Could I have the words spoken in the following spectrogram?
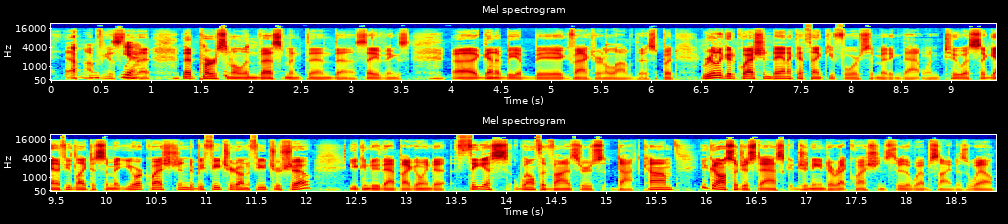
Obviously, Yeah. that, that personal investment and uh, savings uh, going to be a big factor in a lot of this. But really good question, Danica. Thank you for submitting that one to us. Again, if you'd like to submit your question to be featured on a future show, you can do that by going to theuswealthadvisors.com. You can also just ask Janine direct questions through the website as well.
